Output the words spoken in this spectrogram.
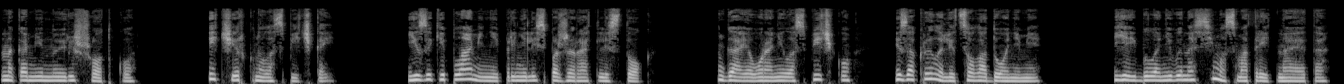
на каминную решетку и чиркнула спичкой. Языки пламени принялись пожирать листок. Гая уронила спичку и закрыла лицо ладонями. Ей было невыносимо смотреть на это.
